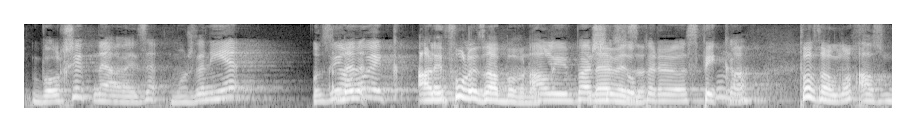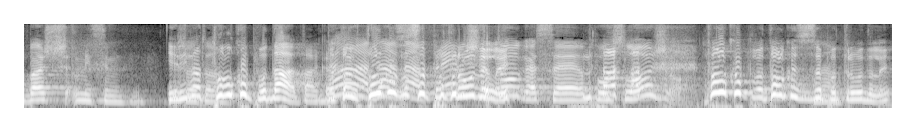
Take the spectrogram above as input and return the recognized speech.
bullshit, nema veze. Možda nije. Uzimam Ne, uvijek, Ali je full je zabavno. ali baš Ne je veze. super uh, spika. Da, Totalno. Ali baš, mislim... Jer to je ima to. toliko podataka. Da, to, toliko da, su da, se potrudili. toga se posložilo. Toliko, toliko su se Da. potrudili.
